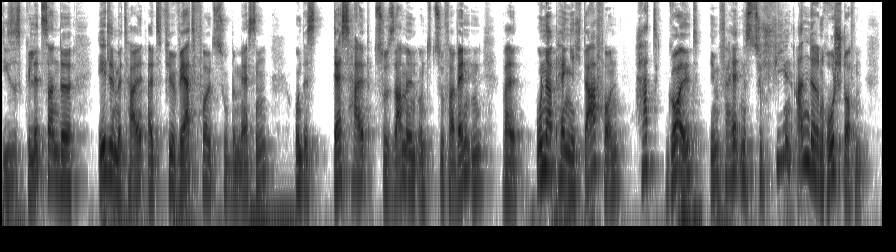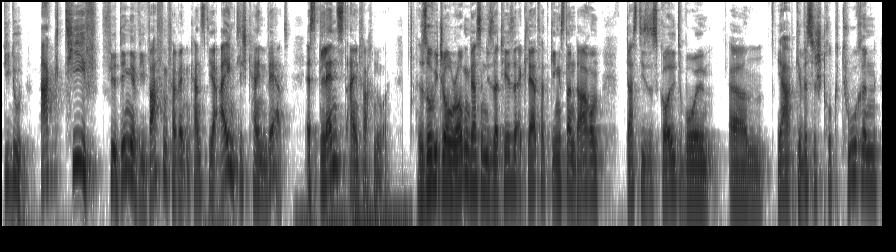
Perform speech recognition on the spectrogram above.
dieses glitzernde Edelmetall als für wertvoll zu bemessen und es deshalb zu sammeln und zu verwenden, weil unabhängig davon hat Gold im Verhältnis zu vielen anderen Rohstoffen, die du aktiv für Dinge wie Waffen verwenden kannst, dir eigentlich keinen Wert. Es glänzt einfach nur. So wie Joe Rogan das in dieser These erklärt hat, ging es dann darum, dass dieses Gold wohl ähm, ja gewisse Strukturen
